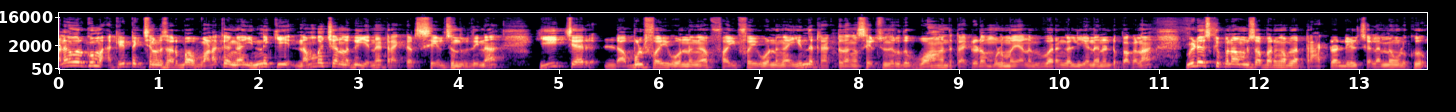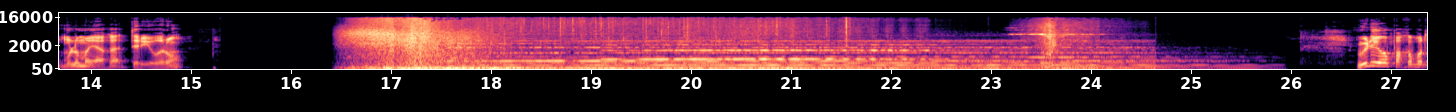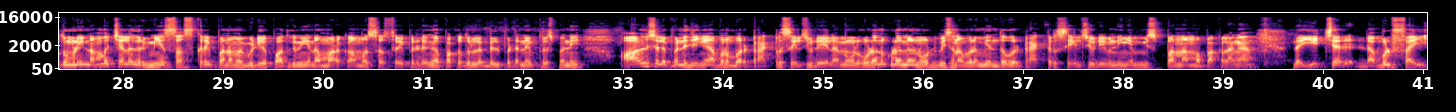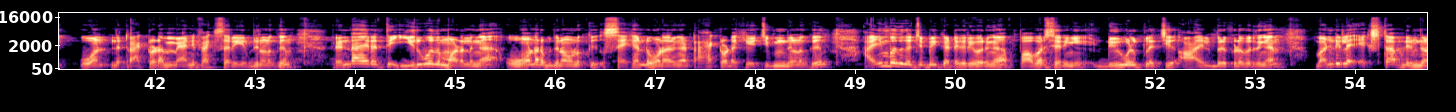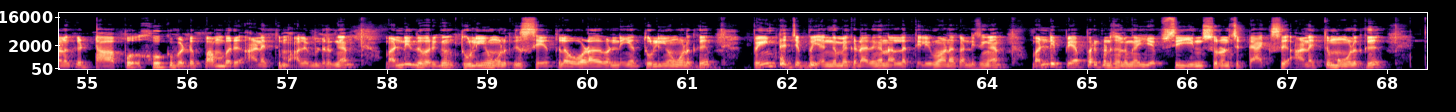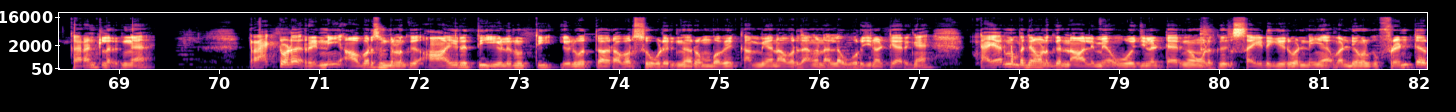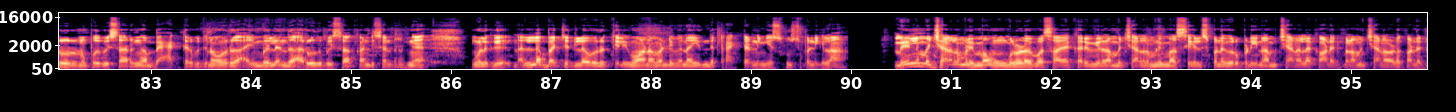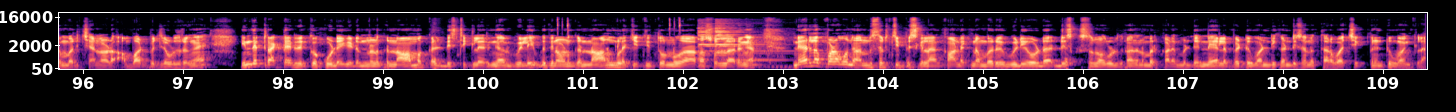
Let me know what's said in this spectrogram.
அனைவருக்கும் agritech channel சார்பாக வணக்கங்க. இன்றைக்கி நம்ம சேனலுக்கு என்ன டிராக்டர் சேல்ஸ் வந்து பார்த்தீங்கன்னா ஈச்சர் டபுள் ஃபைவ் ஒன்றுங்க ஃபைவ் ஃபைவ் ஒன்றுங்க இந்த டிராக்டர் தாங்க சேல்ஸ் வந்துருக்குது வாங்க இந்த டிராக்டரோட முழுமையான விவரங்கள் என்னென்னு பார்க்கலாம். வீடியோ ஸ்கிப் பண்ணாமல் முழுசாக பாருங்க அப்போ தான் டிராக்டர் டீல்ஸ் எல்லாமே உங்களுக்கு முழுமையாக தெரிய வரும். வீடியோ பார்க்க போகிறது முன்னாடி நம்ம சேனல் இருக்கீங்க சப்ஸ்கிரைப் பண்ணாமல் வீடியோ பார்த்துக்கிட்டீங்கன்னா மறக்காமல் சப்ஸ்கிரைப் பண்ணிடுங்க. பக்கத்தில் உள்ள பெல் பட்டனே ப்ரெஸ் பண்ணி ஆல் செலக்ட் பண்ணிச்சிங்க அப்புறம் போகிற டிராக்டர் சேல்ஸ் வீடியோ எல்லாமே உங்களுக்கு உடனுக்குடனே நோட்டிஃபிகேஷன் வரும். எந்த ஒரு டிராக்டர் சேல்ஸ் வீடியோ நீங்கள் மிஸ் பண்ணாமல் பார்க்கலாங்க. இந்த ஈச்சர் டபுள் ஃபைவ் ஒன் இந்த டிராக்டரோட மேனுஃபேக்சர் இருபத்தி ரெண்டாயிரத்தி இருபது மாடலுங்க ஓனர் பற்றி உங்களுக்கு செகண்ட் ஓனருங்க டிராக்டரோட ஹெச்பி உங்களுக்கு ஐம்பது ஹெச்பி கேட்டகரி வருங்க. பவர் சரிங்க டியூவல் கிளச்சு ஆயில் பிரேக்கோட வருதுங்க. வண்டியில் எக்ஸ்ட்ரா அப்படி இருந்தவங்களுக்கு டாப்பு ஹூக்கு பட்டு பம்பரு அனைத்தும் அவைலபிள் வண்டி இந்த வரைக்கும் துளியும் உங்களுக்கு சேத்தில் ஓடாத வண்டிங்க. துளியும் உங்களுக்கு பெயிண்ட் டச்சப்பு எங்கேயுமே கிடையாதுங்க நல்ல தெளிவான கண்டிஷனுங்க வண்டி பேப்பர் கண்டிஷன் சொல்லுங்கள் எஃப்சி இன்சூரன்ஸ் டேக்ஸு அனைத்தும் உங்களுக்கு கரண்ட்டில் இருக்குங்க. டிராக்டோட ரன்னிங் ஹவர்ஸ் வந்து உங்களுக்கு ஆயிரத்தி எழுநூற்றி எழுபத்தாறு ஹவர்ஸ் ஓடிருங்க ரொம்பவே கம்மியான ஹவர் தாங்க. நல்ல ஒரிஜினாலிட்டியாக இருங்க டயர்னு பார்த்தீங்கன்னா உங்களுக்கு நாலுமே ஒரிஜினல் டயருங்க உங்களுக்கு சைடு கீர் வண்டிங்க. வண்டி உங்களுக்கு ஃப்ரண்ட் டயர் ஒரு முப்பது பைசா இருங்க பேக் டயர் பார்த்தீங்கன்னா ஒரு ஐம்பதுலேருந்து அறுபது பைசா கண்டிஷன் இருக்குங்க. உங்களுக்கு நல்ல பட்ஜெட்டில் ஒரு தெளிவான வண்டி வேணால் இந்த டிராக்டர் நீங்கள் சூஸ் பண்ணிக்கலாம். மேலும் நம்ம சேனல் மூலிமா உங்களோட விவசாய கருவிகள் நம்ம சேனல் மூலிமா சேல்ஸ் பண்ண விருப்பப்பட்டீங்கன்னா நம்ம சேனலை காண்டாக்ட் பண்ணாமல் சேனலோட காண்டாக்ட் மாதிரி சேனலோட அபார்ட் பட்ஜெட் கொடுத்துருங்க. இந்த டிராக்டர் இருக்கக்கூடிய இடம் நமக்கு நாமக்கல் டிஸ்ட்ரிக்டில் இருங்க. விலை பற்றினவனுக்கு நான்கு லட்சத்தி தொண்ணூறாயிரம் சொல்லாருங்க. நேரில் போனால் கொஞ்சம் அனுசரித்து பேசிக்கலாம். காண்டாக்ட் நம்பர் வீடியோட டிஸ்கஷன் கொடுத்துருக்கோம் அந்த நம்பர் காண்டாக்ட் பண்ணிட்டு நேரில் போய்ட்டு வண்டி கண்டிஷனை தரவா செக் பண்ணிட்டு வாங்கிக்கலாம்.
